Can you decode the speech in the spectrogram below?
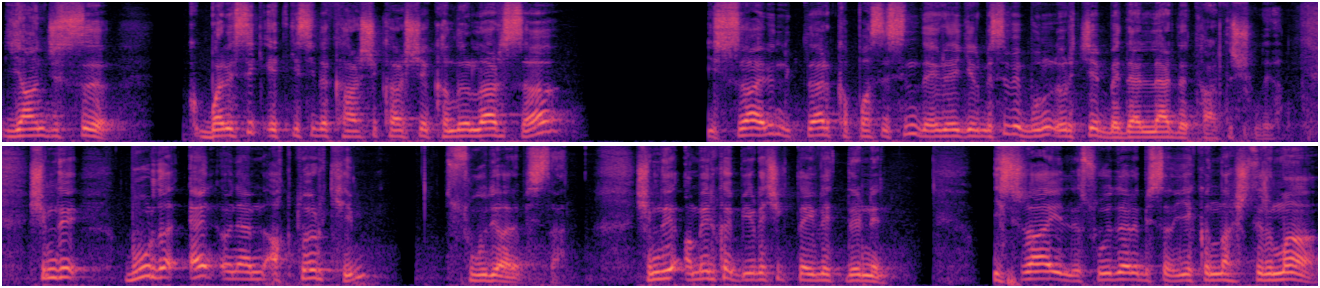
yancısı balistik etkisiyle karşı karşıya kalırlarsa İsrail'in nükleer kapasitesinin devreye girmesi ve bunun ölçeceği bedeller de tartışılıyor. Şimdi burada en önemli aktör kim? Suudi Arabistan. Şimdi Amerika Birleşik Devletleri'nin İsrail ile Suudi Arabistan'ı yakınlaştırma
